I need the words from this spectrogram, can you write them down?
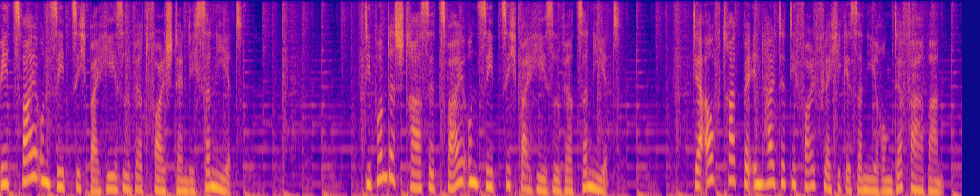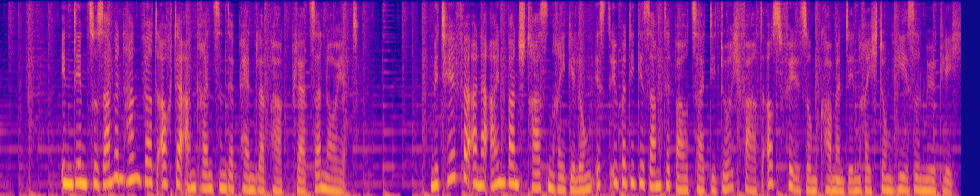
B72 bei Hesel wird vollständig saniert. Die Bundesstraße 72 bei Hesel wird saniert. Der Auftrag beinhaltet die vollflächige Sanierung der Fahrbahn. In dem Zusammenhang wird auch der angrenzende Pendlerparkplatz erneuert. Mithilfe einer Einbahnstraßenregelung ist über die gesamte Bauzeit die Durchfahrt aus Vilsum kommend in Richtung Hesel möglich.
